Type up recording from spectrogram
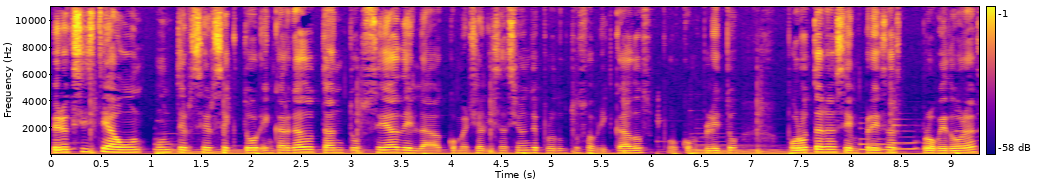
Pero existe aún un tercer sector encargado tanto sea de la comercialización de productos fabricados por completo por otras empresas proveedoras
